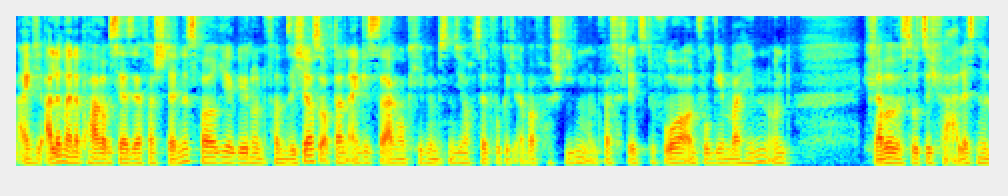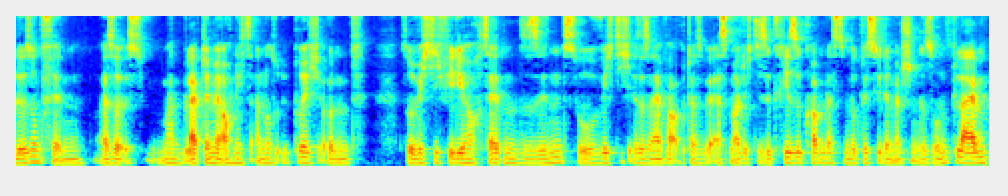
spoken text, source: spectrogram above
eigentlich alle meine Paare bisher sehr verständnisvoll reagieren und von sich aus auch dann eigentlich sagen, okay, wir müssen die Hochzeit wirklich einfach verschieben und was schlägst du vor und wo gehen wir hin und ich glaube, es wird sich für alles eine Lösung finden. Also es, man bleibt ja mir auch nichts anderes übrig und so wichtig wie die Hochzeiten sind, so wichtig ist es einfach auch, dass wir erstmal durch diese Krise kommen, dass möglichst viele Menschen gesund bleiben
